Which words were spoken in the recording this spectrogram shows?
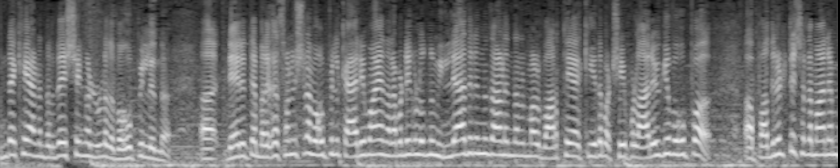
എന്തൊക്കെയാണ് നിർദ്ദേശങ്ങൾ ഉള്ളത് വകുപ്പിൽ നിന്ന്? നേരത്തെ മൃഗസംരക്ഷണ വകുപ്പിൽ കാര്യമായ നടപടികളൊന്നും ഇല്ലാതിരുന്നതാണ് നമ്മൾ വാർത്തയാക്കിയത്. പക്ഷേ ഇപ്പോൾ ആരോഗ്യ വകുപ്പ് പതിനെട്ട് ശതമാനം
